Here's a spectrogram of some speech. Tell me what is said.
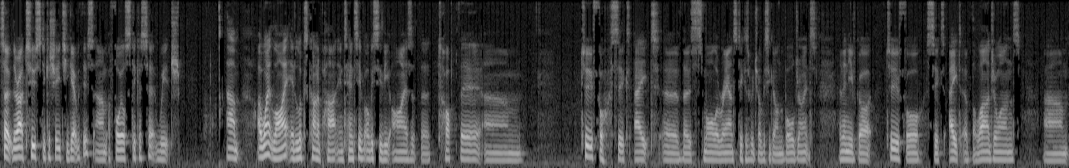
So there are two sticker sheets you get with this. Um, a foil sticker set, which um, I won't lie, it looks kind of part intensive. Obviously the eyes at the top there, um, two, four, six, eight of those smaller round stickers, which obviously go on the ball joints. And then you've got two, four, six, eight of the larger ones. Um,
